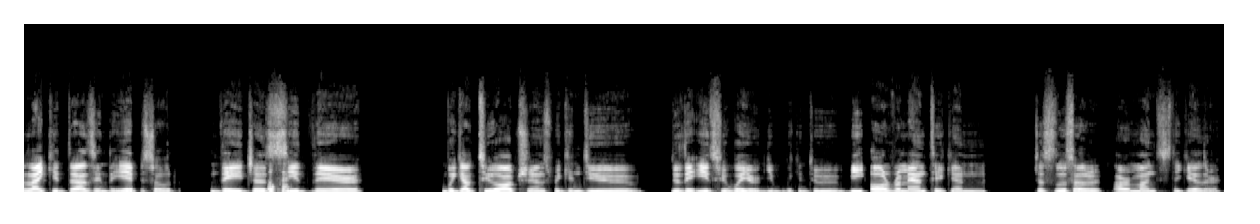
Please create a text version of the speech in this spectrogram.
like it does in the episode. They just Okay. sit there. We got two options. We can do do the easy way, or we can do be all romantic and just lose our, our minds together.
